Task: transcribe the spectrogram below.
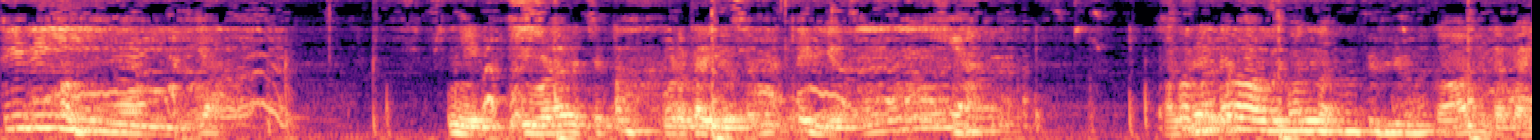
തിരിഞ്ഞ ഇവിടെ വെച്ചിട്ട് ഇവിടെ കൈ വെച്ചിട്ട് ഒന്ന് കാലില്ല കൈ.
